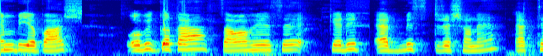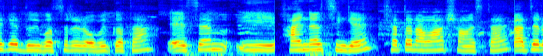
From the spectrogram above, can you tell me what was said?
M পাস। অভিজ্ঞতা চাওয়া হয়েছে ক্রেডিট অ্যাডমিনিস্ট্রেশনে এক থেকে দুই বছরের অভিজ্ঞতা। এস এম ই ফাইন্যান্সিংয়ে খ্যাতনামা সংস্থায় কাজের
